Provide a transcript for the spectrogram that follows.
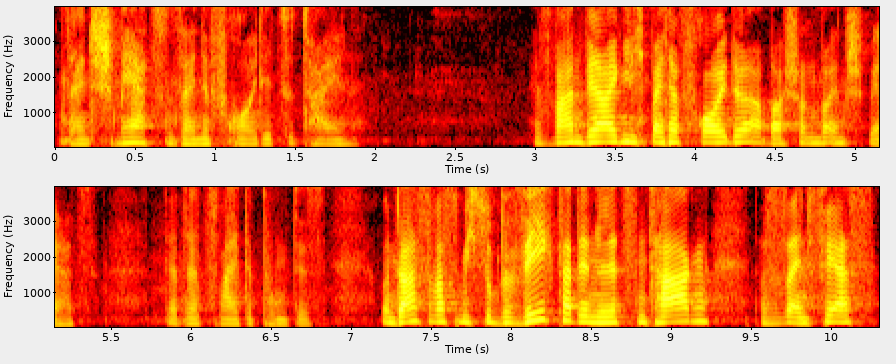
und seinen Schmerz und seine Freude zu teilen. Jetzt waren wir eigentlich bei der Freude, aber schon beim Schmerz, der der zweite Punkt ist. Und das, was mich so bewegt hat in den letzten Tagen, das ist ein Vers,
